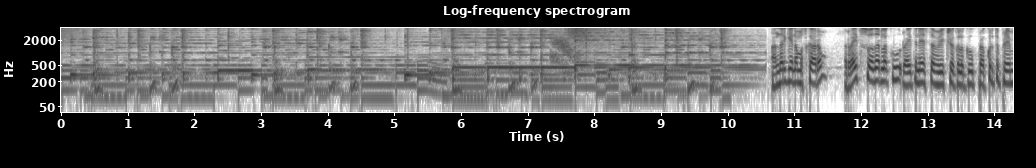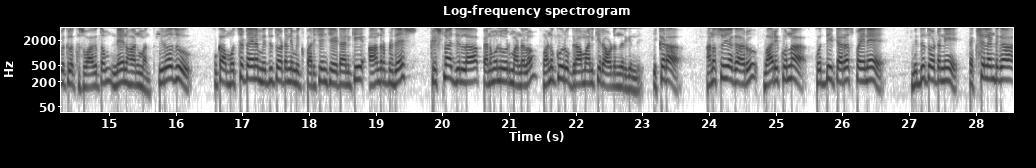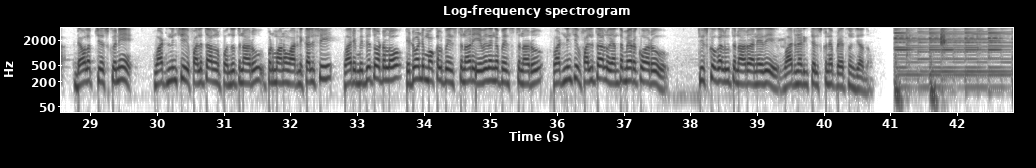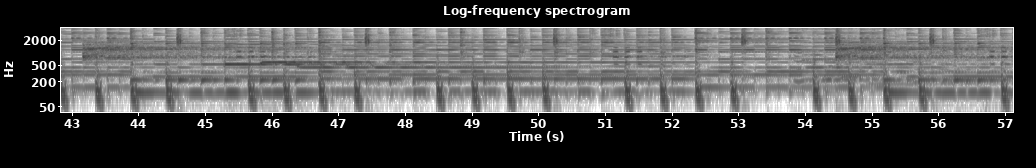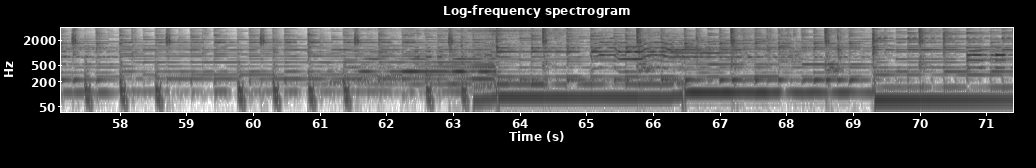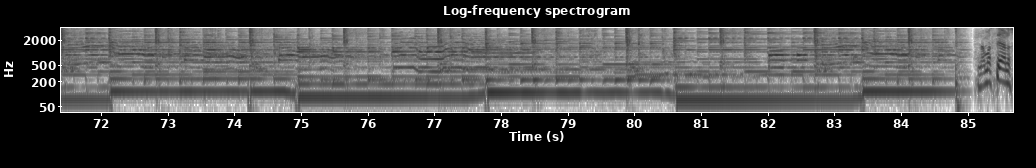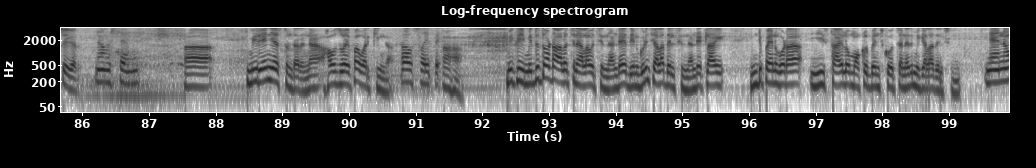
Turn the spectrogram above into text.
అందరికీ నమస్కారం. రైతు సోదరులకు రైతు నేస్తం వీక్షకులకు ప్రకృతి ప్రేమికులకు స్వాగతం. నేను హనుమంత్. ఈరోజు ఒక ముచ్చటైన మిద్దె తోటని మీకు పరిచయం చేయడానికి ఆంధ్రప్రదేశ్ కృష్ణా జిల్లా పెనమలూరు మండలం వణుకూరు గ్రామానికి రావడం జరిగింది. ఇక్కడ అనసూయ గారు వారికున్న కొద్ది టెర్రస్ పైనే మిద్దె తోటని ఎక్సలెంట్గా డెవలప్ చేసుకుని వాటి నుంచి ఫలితాలను పొందుతున్నారు. ఇప్పుడు మనం వారిని కలిసి వారి మిద్దె తోటలో ఎటువంటి మొక్కలు పెంచుతున్నారు ఏ విధంగా పెంచుతున్నారు వాటి నుంచి ఫలితాలు ఎంత మేరకు వారు తీసుకోగలుగుతున్నారు అనేది వారిని అడిగి తెలుసుకునే ప్రయత్నం చేద్దాం. నమస్తే అనసూయ గారు. నమస్తే అండి. మీరు ఏం చేస్తుంటారండి? హౌస్ వైఫా వర్కింగా? House wife. మీకు ఈ మిద్దె తోట ఆలోచన ఎలా వచ్చింది? అంటే దీని గురించి ఎలా తెలిసింది? అంటే ఇట్లా ఇంటి పైన కూడా ఈ స్థాయిలో మొక్కలు పెంచుకోవచ్చు అనేది మీకు ఎలా తెలిసింది? నేను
